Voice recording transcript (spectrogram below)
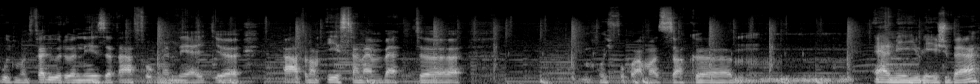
úgymond felülről nézet át fog menni egy általam észre nem vett, hogy fogalmazzak, elmélyülésbe,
